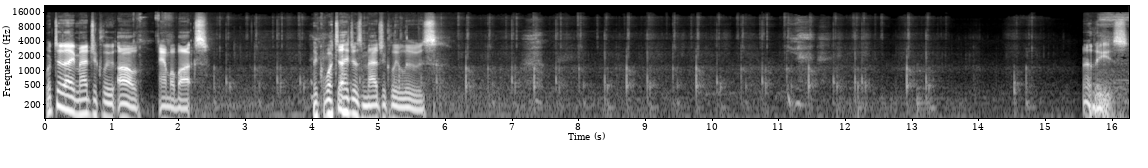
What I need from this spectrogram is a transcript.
What did I magically... Oh, Ammo box. Like, what did I just magically lose? What are these?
